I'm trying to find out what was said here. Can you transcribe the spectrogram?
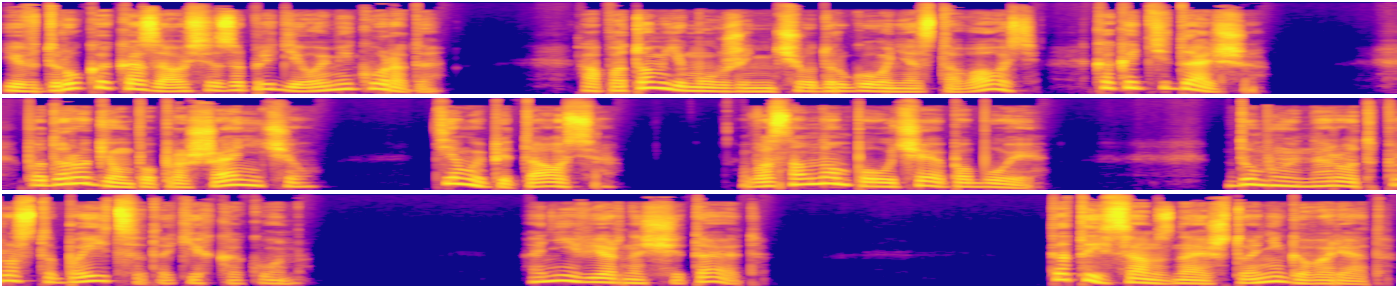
и вдруг оказался за пределами города. А потом ему уже ничего другого не оставалось, как идти дальше. По дороге он попрошайничал, тем и питался, в основном получая побои. Думаю, народ просто боится таких, как он. Они верно считают. Да ты сам знаешь, что они говорят.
